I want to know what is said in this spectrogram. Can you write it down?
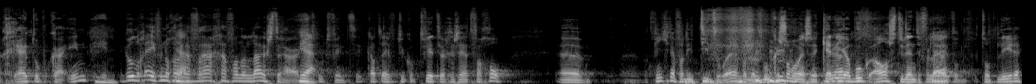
grijpt op elkaar in. In. Ik wil nog even nog Ja. een vraag gaan van een luisteraar, als je Ja. het goed vindt. Ik had even natuurlijk op Twitter gezet van, goh, wat vind je nou van die titel hè, van het boek? Sommige mensen kennen jouw boek al, Studenten verleiden tot, tot leren.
